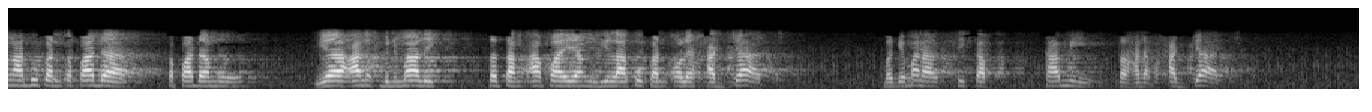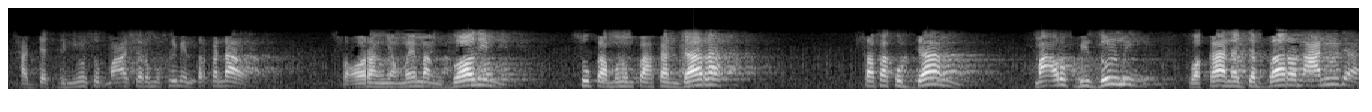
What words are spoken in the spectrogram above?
mengadukan kepada kepadamu ya Anas bin Malik tentang apa yang dilakukan oleh Hajjaj. Bagaimana sikap kami terhadap Hajjaj? Hajjaj bin Yusuf ma'asyar muslimin terkenal seorang yang memang zalim, suka menumpahkan darah, safakud dam, ma'ruf bizulmi, wa kana jabbaran anida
